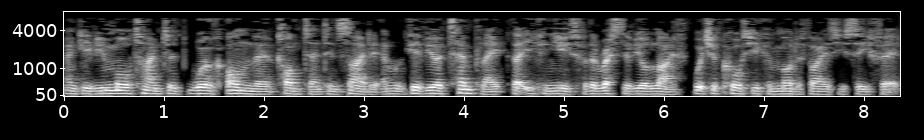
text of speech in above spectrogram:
and give you more time to work on the content inside it and will give you a template that you can use for the rest of your life, which of course you can modify as you see fit.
